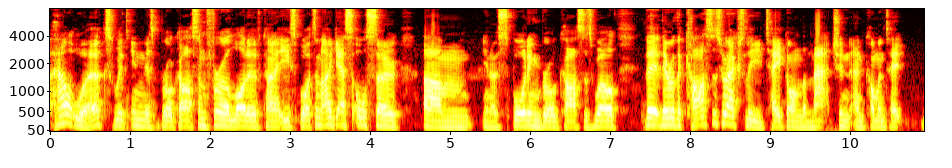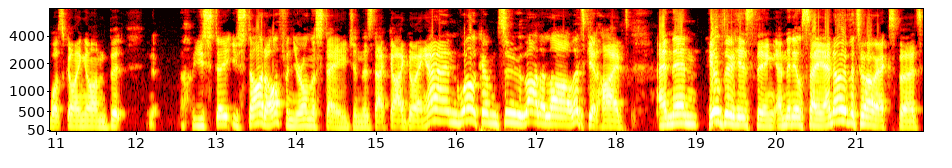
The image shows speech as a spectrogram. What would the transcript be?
how it works within this broadcast and for a lot of kind of esports and i guess also um, you know sporting broadcasts as well there, there are the casters who actually take on the match and, and commentate what's going on but you, know, you stay you start off and you're on the stage and there's that guy going and welcome to la la la let's get hyped. And then he'll do his thing and then he'll say and over to our experts.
